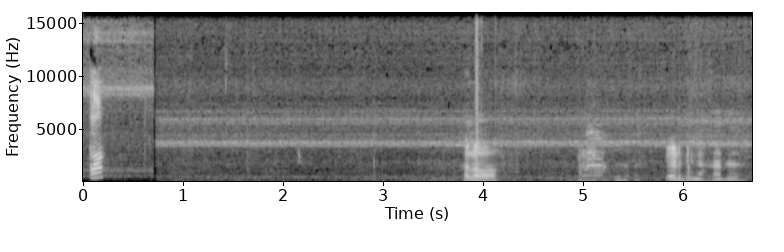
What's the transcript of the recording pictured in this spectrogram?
Halo. Halo. Erdi nakadu.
